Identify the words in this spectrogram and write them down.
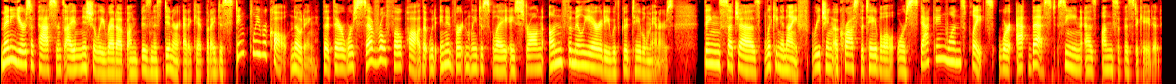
Many years have passed since I initially read up on business dinner etiquette, but I distinctly recall noting that there were several faux pas that would inadvertently display a strong unfamiliarity with good table manners. Things such as licking a knife, reaching across the table, or stacking one's plates were at best seen as unsophisticated.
